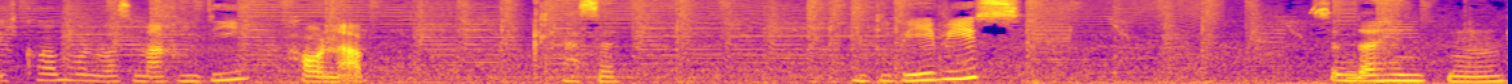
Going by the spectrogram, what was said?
ich komme und was machen die? Hauen ab. Klasse. Und die Babys sind da hinten.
